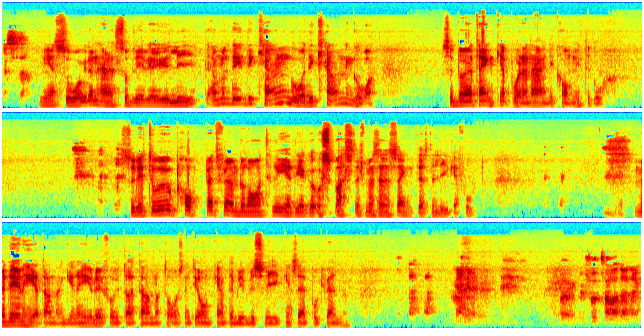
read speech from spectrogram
Just det. När jag såg den här så blev jag ju lite... Ja men det, det kan gå, det kan gå. Så började jag tänka på det. Nej, det kommer inte gå. Så det tog upp hoppet för en bra tredje Ghostbusters men sen sänktes det lika fort. Men det är en helt annan grej och det får vi ta ett annat avsnitt. Jag kan inte bli besviken så här på kvällen. Nej. För- Vi får ta den när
